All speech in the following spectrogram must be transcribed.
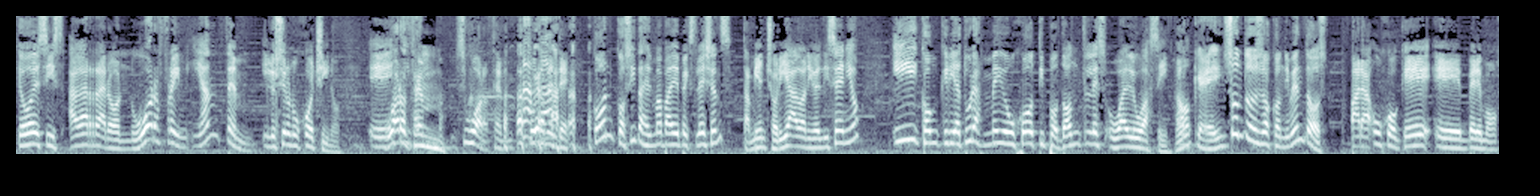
que vos decís, agarraron Warframe y Anthem y lo hicieron un juego chino. Eh, Warthem, justamente. con cositas del mapa de Apex Legends, también choreado a nivel diseño, y con criaturas medio de un juego tipo Dauntless o algo así, ¿no? Ok. Son todos esos condimentos para un juego que eh, veremos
